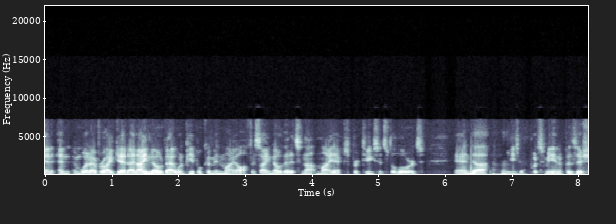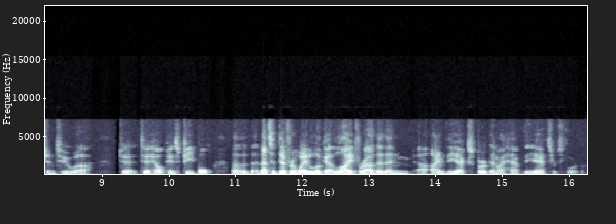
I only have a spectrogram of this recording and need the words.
and, and, and whatever I get. And I know that when people come in my office, I know that it's not my expertise, it's the Lord's. And uh, mm-hmm. He puts me in a position to, uh, to, to help His people. Uh, that's a different way to look at life rather than uh, I'm the expert and I have the answers for them.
